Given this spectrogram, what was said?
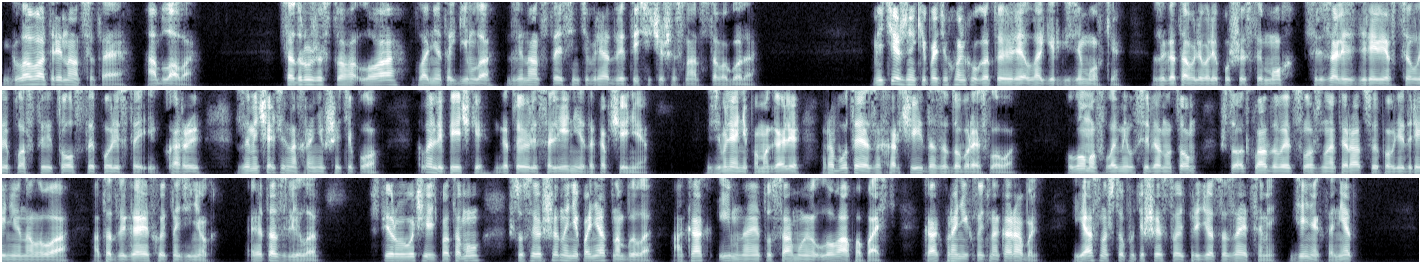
Глава 13. Облава. Содружество Луа, планета Гимла, 12 сентября 2016 года. Мятежники потихоньку готовили лагерь к зимовке, заготавливали пушистый мох, срезали с деревьев целые пласты толстой, пористой и коры, замечательно хранившей тепло, клали печки, готовили соленье до копчения. Земляне помогали, работая за харчи да за доброе слово. Ломов ломил себя на том, что откладывает сложную операцию по внедрению на Луа, Отодвигает хоть на денек. Это злило. В первую очередь потому, что совершенно непонятно было, а как им на эту самую Луа попасть, как проникнуть на корабль. Ясно, что путешествовать придется зайцами, денег-то нет.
